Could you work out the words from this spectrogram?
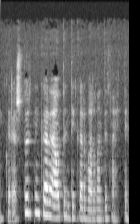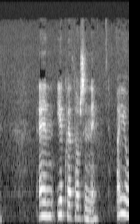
einhverja spurningar eða ábendingar varðandi þættin. En ég hveð þá sinni. Bæjó!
